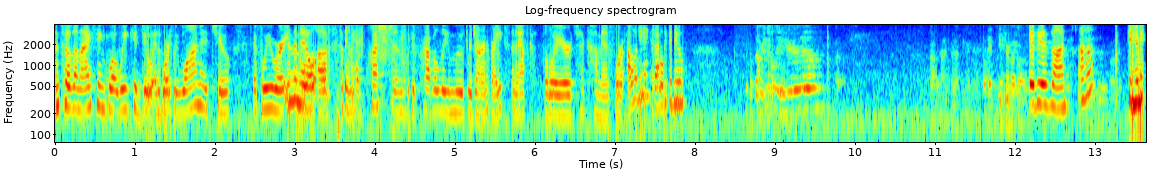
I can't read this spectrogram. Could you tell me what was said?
And so then I think what we could do as a board, if we wanted to, if we were in the middle of something, we had questions, we could probably move to adjourn, right? And then ask the lawyer to come in for a meeting, is that what we could do? So are you able to hear them? It is on. Uh-huh. Can you hear me?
